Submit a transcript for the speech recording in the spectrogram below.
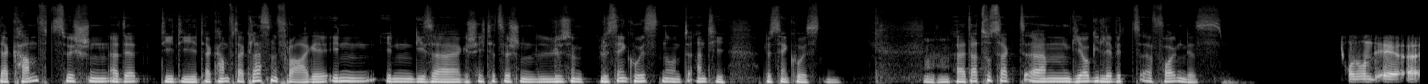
der Kampf zwischen, äh, der, die, die, der Kampf der Klassenfrage in, in dieser Geschichte zwischen Lysen Lysenkoisten und Anti-Lysenkoisten. Mhm. Äh, dazu sagt ähm, Georgi Levitt äh, Folgendes. Und, und er, äh,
